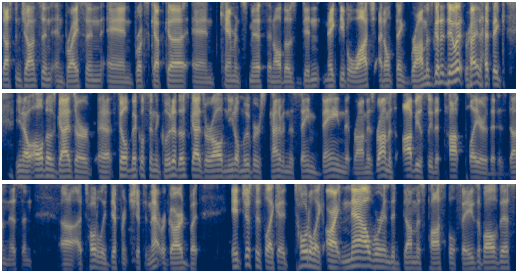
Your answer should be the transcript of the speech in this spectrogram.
Dustin Johnson and Bryson and Brooks Koepka and Cameron Smith and all those didn't make people watch. I don't think Rahm is going to do it, right? I think, you know, all those guys are, uh, Phil Mickelson included, those guys are all needle movers kind of in the same vein that Rahm is. Rahm is obviously the top player that has done this and uh, a totally different shift in that regard. But it just is like a total like all right now we're in the dumbest possible phase of all of this.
